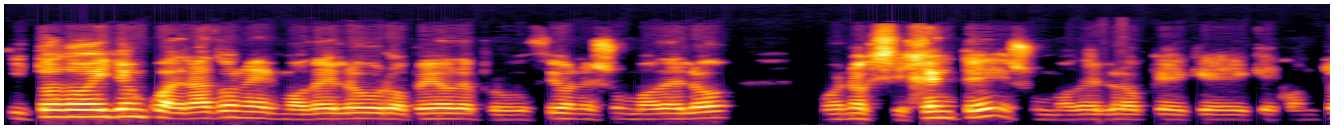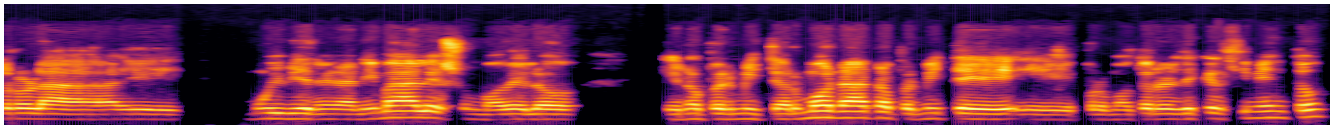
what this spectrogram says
y todo ello encuadrado en el modelo europeo de producción. Es un modelo bueno, exigente, es un modelo que, controla eh, muy bien el animal, es un modelo que no permite hormonas, no permite eh, promotores de crecimiento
